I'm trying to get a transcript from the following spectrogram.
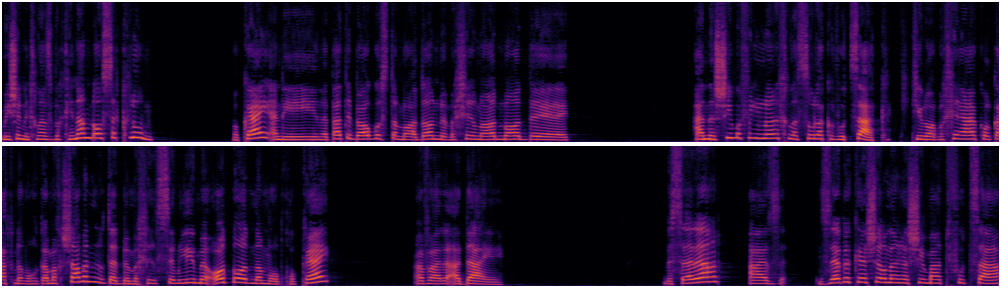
מי שנכנס בחינם לא עושה כלום. אוקיי? אני נתתי באוגוסט המועדון במחיר מאוד מאוד... אה, אנשים אפילו לא נכנסו לקבוצה, כי כאילו המחיר היה כל כך נמוך. גם עכשיו אני נותנת במחיר סמלי מאוד מאוד נמוך, אוקיי? אבל עדיין. בסדר? אז זה בקשר לרשימת תפוצה.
